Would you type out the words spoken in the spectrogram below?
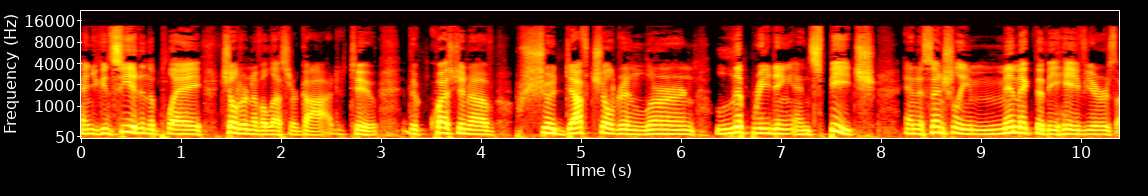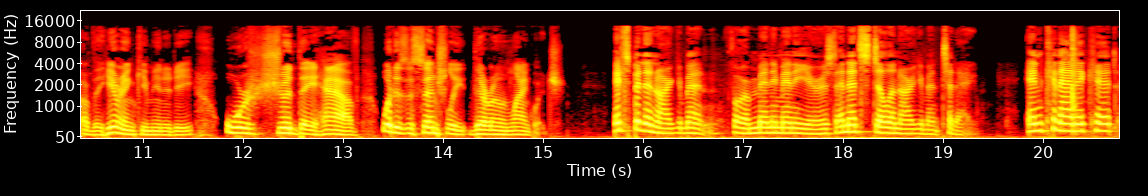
And you can see it in the play Children of a Lesser God, too. The question of should deaf children learn lip reading and speech? And essentially mimic the behaviors of the hearing community, or should they have what is essentially their own language? It's been an argument for many, many years, and it's still an argument today. In Connecticut,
